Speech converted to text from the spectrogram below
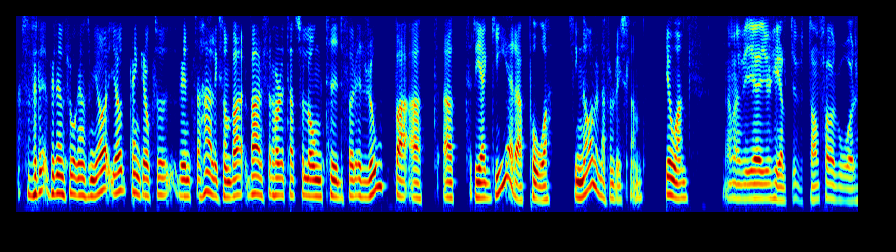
Alltså för, det, för den frågan som jag, jag tänker också rent så här, liksom, var, varför har det tagit så lång tid för Europa att, att reagera på signalerna från Ryssland? Johan? Nej, men vi är ju helt utanför vår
